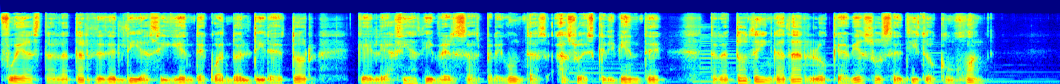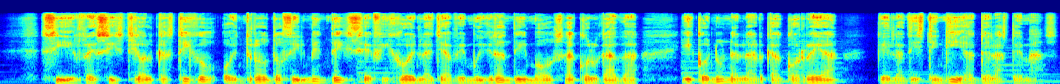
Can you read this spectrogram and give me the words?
Fue hasta la tarde del día siguiente cuando el director, que le hacía diversas preguntas a su escribiente, trató de engadar lo que había sucedido con Juan. Si resistió al castigo o entró dócilmente y se fijó en la llave muy grande y mohosa colgada y con una larga correa que la distinguía de las demás.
